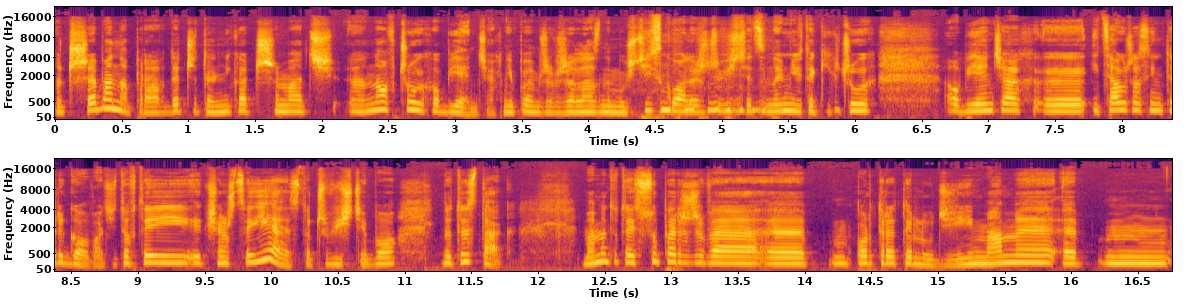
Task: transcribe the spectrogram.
no trzeba naprawdę czytelnika trzymać no, w czułych objęciach. Nie powiem, że w żelaznym uścisku, ale rzeczywiście co najmniej w takich czułych objęciach y, i cały czas intrygować. I to w tej książce jest oczywiście, bo, bo to jest tak. Mamy tutaj super żywe y, portrety ludzi, mamy y, mm,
